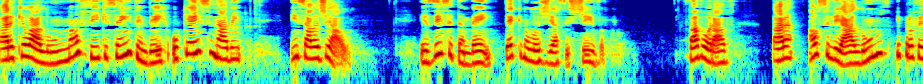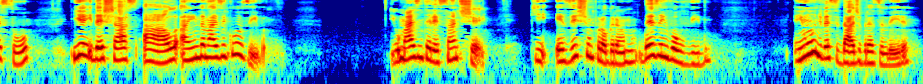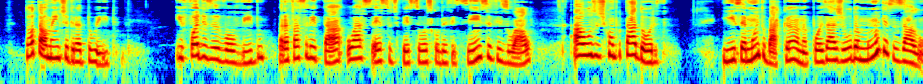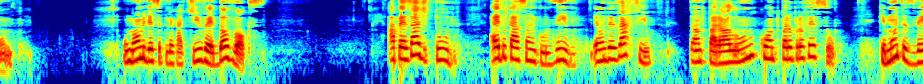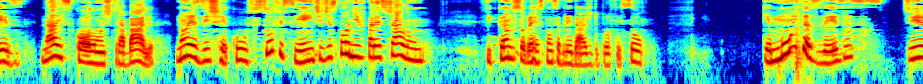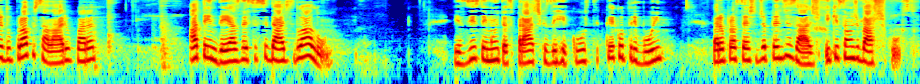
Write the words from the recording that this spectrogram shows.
para que o aluno não fique sem entender o que é ensinado em, em sala de aula. Existe também tecnologia assistiva favorável para auxiliar alunos e professor e deixar a aula ainda mais inclusiva. E o mais interessante é que existe um programa desenvolvido em uma universidade brasileira, totalmente gratuito, e foi desenvolvido para facilitar o acesso de pessoas com deficiência visual ao uso de computadores. E isso é muito bacana, pois ajuda muito esses alunos. O nome desse aplicativo é Dovox. Apesar de tudo, a educação inclusiva é um desafio, tanto para o aluno quanto para o professor, que muitas vezes na escola onde trabalha não existe recurso suficiente disponível para este aluno, ficando sobre a responsabilidade do professor que muitas vezes tira do próprio salário para atender às necessidades do aluno. Existem muitas práticas e recursos que contribuem para o processo de aprendizagem e que são de baixo custo.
